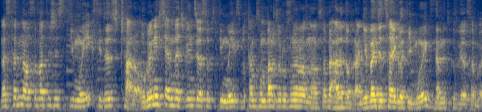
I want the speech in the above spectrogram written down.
Następna osoba też jest z Teamu X i to jest Czaro. Ogólnie chciałem dać więcej osób z Teamu X, bo tam są bardzo różnorodne osoby, ale dobra, nie będzie całego Teamu X, damy tylko dwie osoby.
